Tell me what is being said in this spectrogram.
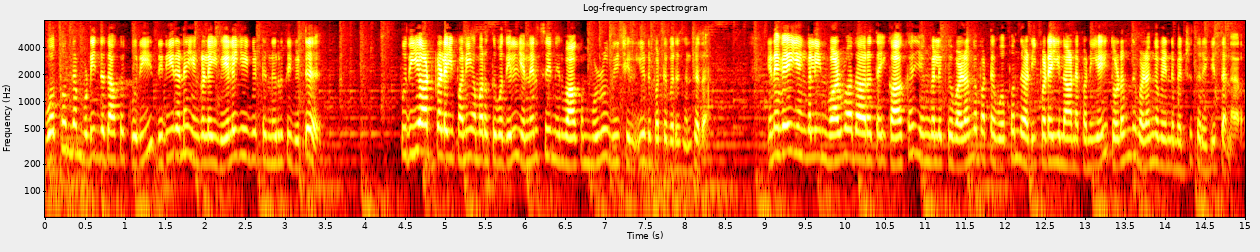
ஒப்பந்தம் முடிந்ததாக கூறி திடீரென எங்களை வேலையை விட்டு நிறுத்திவிட்டு புதிய ஆட்களை பணியமர்த்துவதில் என்எல்சி நிர்வாகம் முழு வீச்சில் ஈடுபட்டு வருகின்றது. எனவே எங்களின் வாழ்வாதாரத்தை காக்க எங்களுக்கு வழங்கப்பட்ட ஒப்பந்த அடிப்படையிலான பணியை தொடர்ந்து வழங்க வேண்டும் என்று தெரிவித்தனர்.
